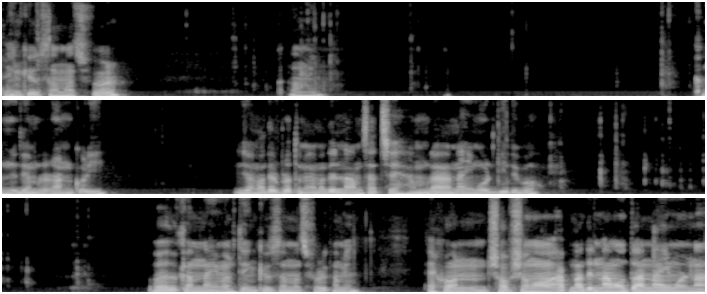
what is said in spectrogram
Thank you so much for coming. এখন যদি আমরা রান করি। যে আমাদের প্রথমে আমাদের নাম চাচ্ছে আমরা নাইমোর দিয়ে দেব। Welcome Naimur thank you so much for coming এখন সবসময় আপনাদের নামও তো আর নাইমোর না,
